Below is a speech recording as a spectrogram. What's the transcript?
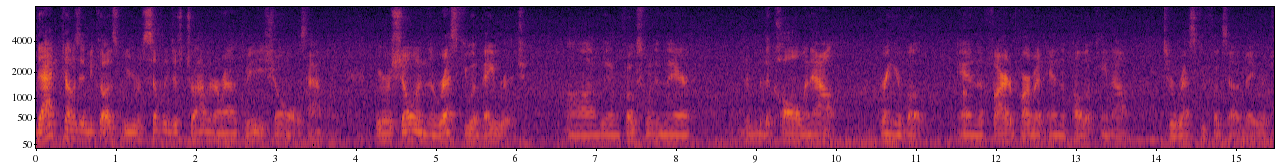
that comes in because we were simply just driving around the community showing what was happening. We were showing the rescue at Bay Ridge. Uh, when folks went in there, the, the call went out, bring your boat, and the fire department and the public came out to rescue folks out of Bay Ridge.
